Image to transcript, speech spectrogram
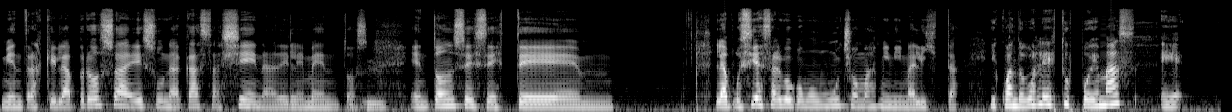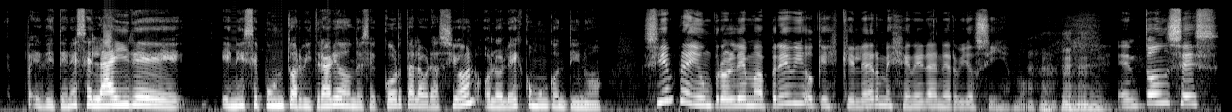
mientras que la prosa es una casa llena de elementos. Entonces, este mm, la poesía es algo como mucho más minimalista. Y cuando vos lees tus poemas, eh, ¿detenés el aire en ese punto arbitrario donde se corta la oración o lo lees como un continuo? Siempre hay un problema previo que es que leer me genera nerviosismo. Entonces,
